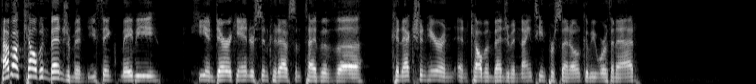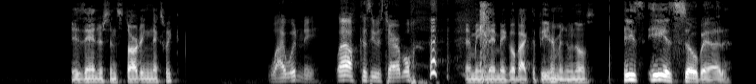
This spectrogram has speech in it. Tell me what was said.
How about Kelvin Benjamin? Do you think maybe he and Derek Anderson could have some type of, uh, connection here and, and Kelvin Benjamin 19% owned could be worth an add? Is Anderson starting next week? Why wouldn't he? Well, cause he was terrible. I mean, they may go back to Peterman. Who knows? He's he is so bad.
